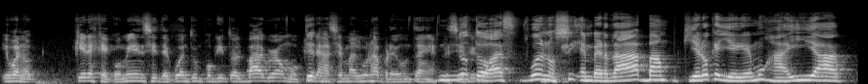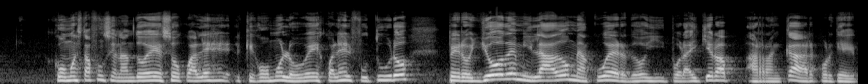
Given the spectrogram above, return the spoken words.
Y bueno, ¿quieres que comience y te cuente un poquito el background o quieres hacerme alguna pregunta en específico? No, todas. Bueno, sí, en verdad quiero que lleguemos ahí a cómo está funcionando eso, cuál es, que cómo lo ves, cuál es el futuro. Pero yo de mi lado me acuerdo y por ahí quiero arrancar porque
